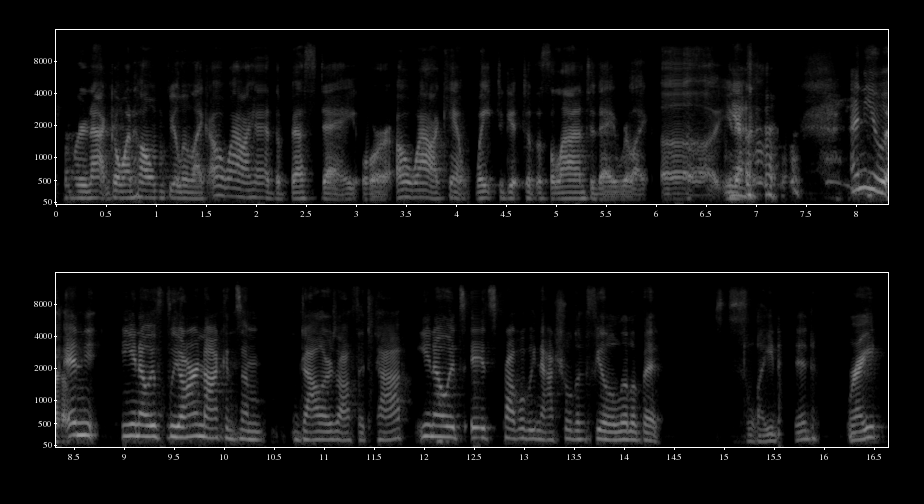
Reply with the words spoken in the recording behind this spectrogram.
we're not going home feeling like, oh, wow, I had the best day, or oh, wow, I can't wait to get to the salon today. We're like, uh, you yeah. know? and you, so. and, you know, if we are knocking some dollars off the top, you know, it's, it's probably natural to feel a little bit slighted, right?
